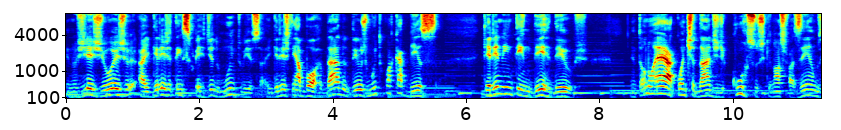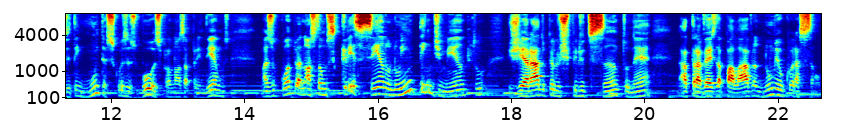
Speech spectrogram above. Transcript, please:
E nos dias de hoje, a igreja tem se perdido muito isso. A igreja tem abordado Deus muito com a cabeça, querendo entender Deus. Então não é a quantidade de cursos que nós fazemos e tem muitas coisas boas para nós aprendermos, mas o quanto é nós estamos crescendo no entendimento gerado pelo Espírito Santo, né? Através da palavra no meu coração.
